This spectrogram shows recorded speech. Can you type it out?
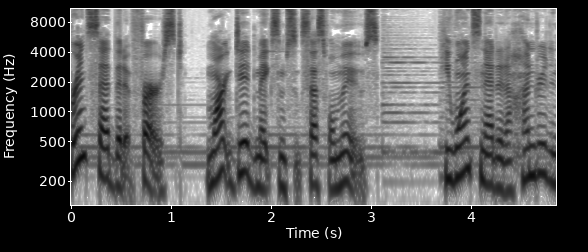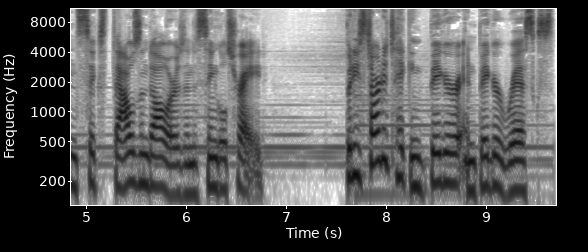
Brent said that at first, Mark did make some successful moves. He once netted $106,000 in a single trade. But he started taking bigger and bigger risks,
